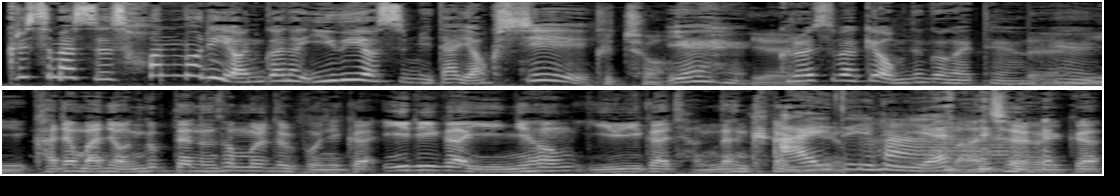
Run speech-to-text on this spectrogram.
크리스마스 선물이 연관어 2위였습니다. 역시 그쵸. 예, 예. 그럴 수밖에 없는 것 같아요. 네, 예. 이 가장 많이 언급되는 선물들 보니까 1위가 인형, 2위가 장난감이에요. 아이들을 아. 위한 맞아요. 그러니까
